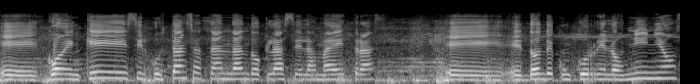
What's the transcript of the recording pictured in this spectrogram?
Eh, en qué circunstancias están dando clases las maestras, eh, en dónde concurren los niños,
